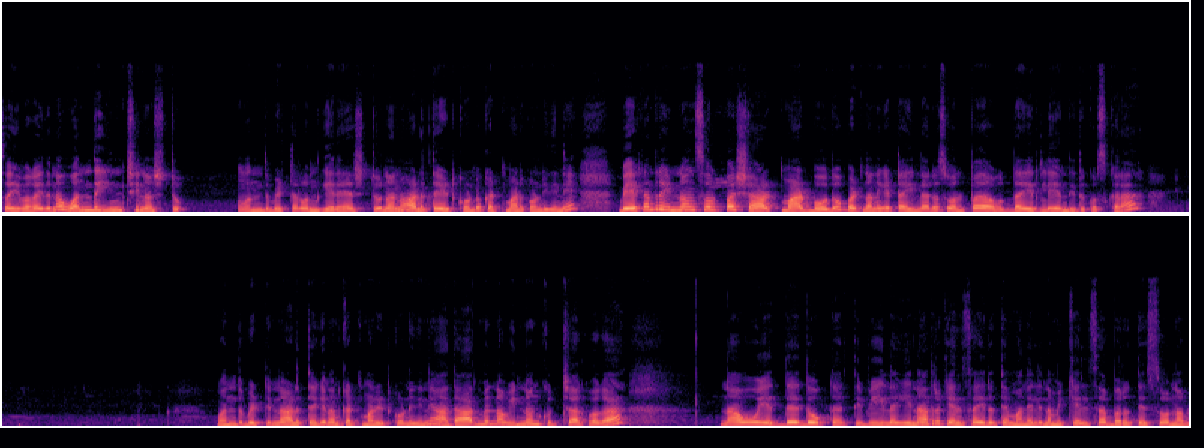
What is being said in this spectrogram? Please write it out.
ಸೊ ಇವಾಗ ಇದನ್ನು ಒಂದು ಇಂಚಿನಷ್ಟು, ಒಂದು ಬೆಟ್ಟಲ್ಲಿ ಒಂದು ಗೆರೆಯಷ್ಟು ನಾನು ಅಳತೆ ಇಟ್ಕೊಂಡು ಕಟ್ ಮಾಡ್ಕೊಂಡಿದ್ದೀನಿ ಬೇಕಂದರೆ ಇನ್ನೊಂದು ಸ್ವಲ್ಪ ಶಾರ್ಟ್ ಮಾಡ್ಬೋದು ಬಟ್ ನನಗೆ ಟೈಲರು ಸ್ವಲ್ಪ ಉದ್ದ ಇರಲಿ ಅಂದಿದ್ದಕ್ಕೋಸ್ಕರ ಒಂದು ಬೆಟ್ಟಿನ ಅಳತೆಗೆ ನಾನು ಕಟ್ ಮಾಡಿ ಇಟ್ಕೊಂಡಿದ್ದೀನಿ ಅದಾದಮೇಲೆ ನಾವು ಇನ್ನೊಂದು ಕುಚ್ಚು ಹಾಕುವಾಗ ನಾವು ಎದ್ದೆದ್ದು ಹೋಗ್ತಾ ಇರ್ತೀವಿ, ಇಲ್ಲ ಏನಾದರೂ ಕೆಲಸ ಇರುತ್ತೆ ಮನೇಲಿ ನಮಗೆ ಕೆಲಸ ಬರುತ್ತೆ, ಸೊ ನಾವು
